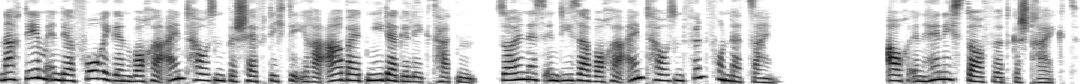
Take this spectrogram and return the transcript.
Nachdem in der vorigen Woche 1000 Beschäftigte ihre Arbeit niedergelegt hatten, sollen es in dieser Woche 1500 sein. Auch in Hennigsdorf wird gestreikt.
